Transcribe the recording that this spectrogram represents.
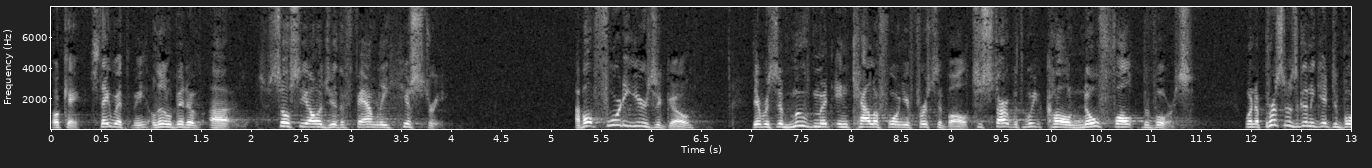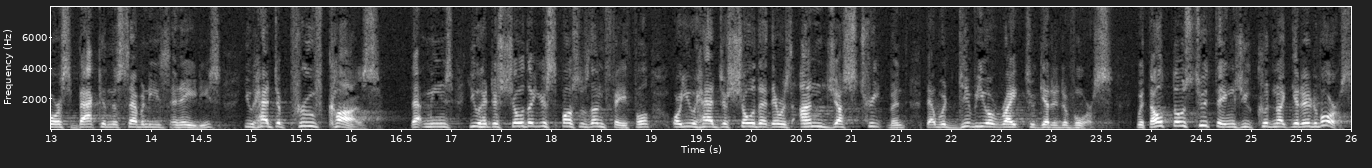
Okay, stay with me. A little bit of uh, sociology of the family history. About 40 years ago, there was a movement in California, first of all, to start with what we call no fault divorce. When a person was going to get divorced back in the 70s and 80s, you had to prove cause. That means you had to show that your spouse was unfaithful, or you had to show that there was unjust treatment that would give you a right to get a divorce. Without those two things, you could not get a divorce.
